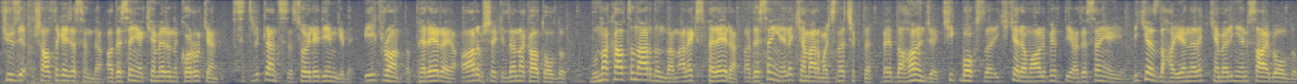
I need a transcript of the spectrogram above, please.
276 gecesinde Adesanya kemerini korurken Strickland ise söylediğim gibi ilk roundda Pereira'ya ağır bir şekilde knockout oldu. Bu knockout'un ardından Alex Pereira Adesanya ile kemer maçına çıktı ve daha önce kickboxla iki kere mağlup ettiği Adesanya'yı bir kez daha yenerek kemerin yeni sahibi oldu.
